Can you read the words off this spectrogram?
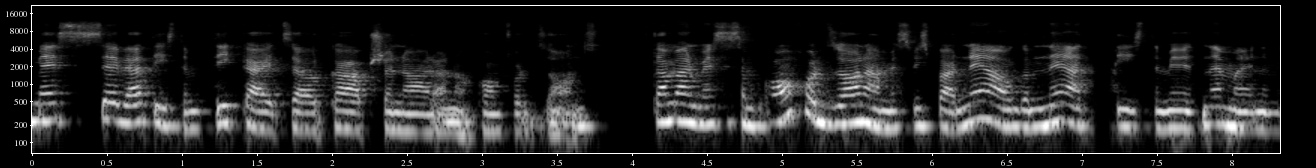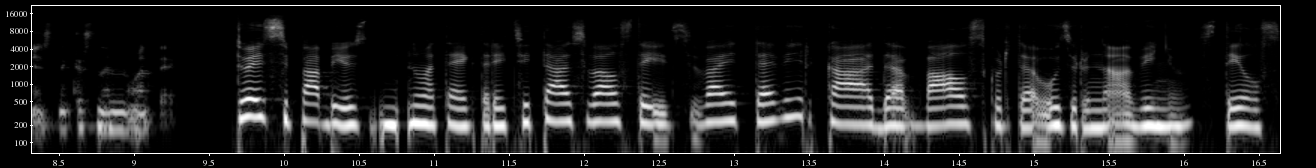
Mēs sevi attīstam tikai caur kāpšanu ārā no komforta zonas. Kamēr mēs esam komforta zonā, mēs vispār neaugam, neattīstāmies, nemainamies, nekas nenotiek. Tu esi pabijusi noteikti arī citās valstīs, vai tev ir kāda valsts, kur te uzrunā viņu stils,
